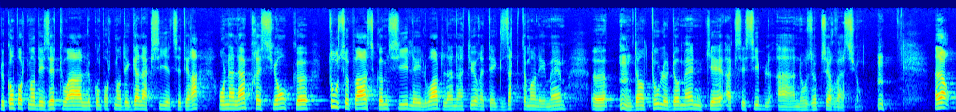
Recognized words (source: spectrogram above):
le comportement des étoiles, le comportement des galaxies, etc., on a l'impression que tout se passe comme si les lois de la nature étaient exactement les mêmes euh, dans tout le domaine qui est accessible à nos observations. Alors,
